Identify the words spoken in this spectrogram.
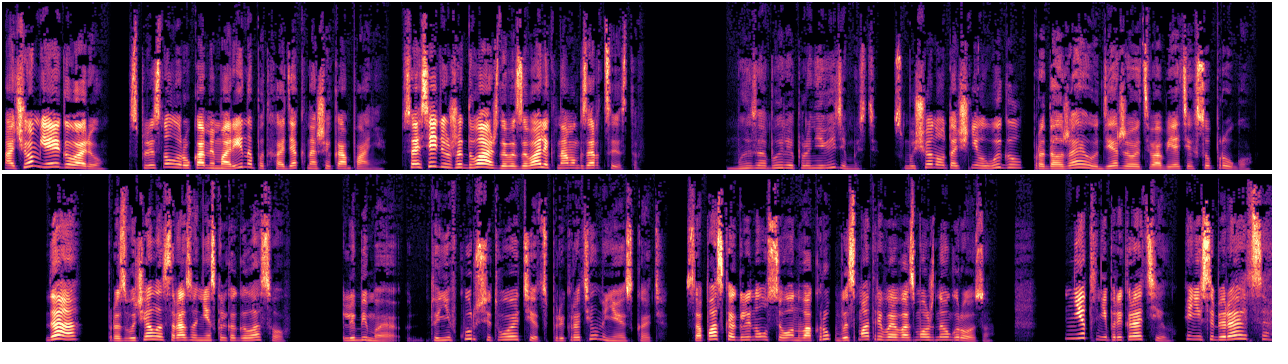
о чем я и говорю», — сплеснула руками Марина, подходя к нашей компании. «Соседи уже дважды вызывали к нам экзорцистов». «Мы забыли про невидимость», — смущенно уточнил Уигл, продолжая удерживать в объятиях супругу. «Да», — прозвучало сразу несколько голосов. «Любимая, ты не в курсе, твой отец прекратил меня искать?» С опаской оглянулся он вокруг, высматривая возможную угрозу. «Нет, не прекратил. И не собирается».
